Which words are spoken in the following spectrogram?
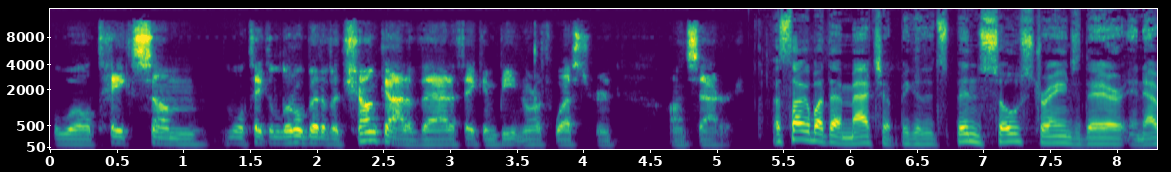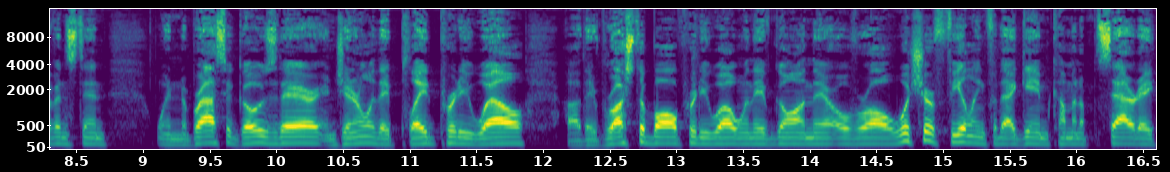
will take some will take a little bit of a chunk out of that if they can beat Northwestern on Saturday. Let's talk about that matchup because it's been so strange there in Evanston. When Nebraska goes there, and generally they played pretty well, uh, they've rushed the ball pretty well when they've gone there overall. What's your feeling for that game coming up Saturday?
